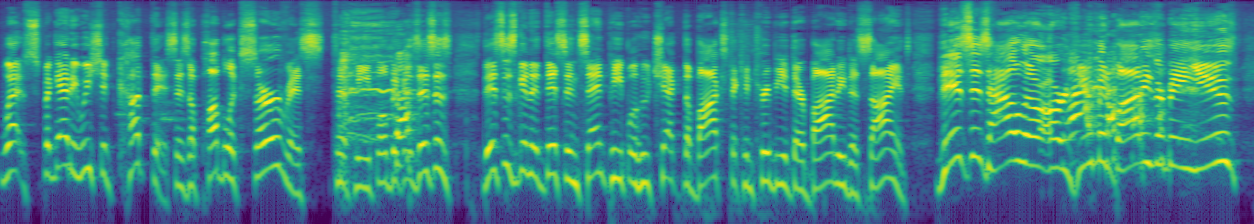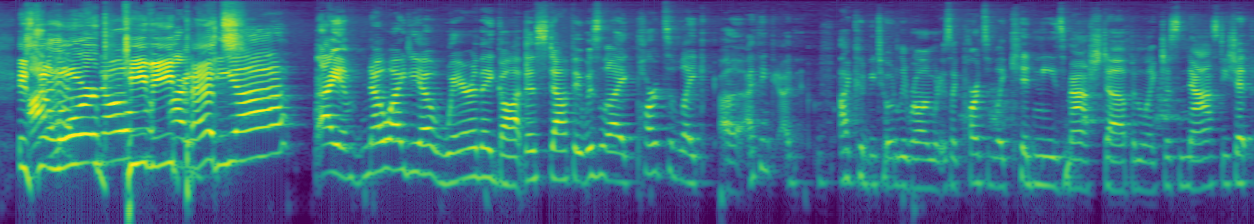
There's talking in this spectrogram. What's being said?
What spaghetti? We should cut this as a public service to people because this is this is going to disincent people who check the box to contribute their body to science. This is how our, human bodies are being used. Is to lure no TV idea. pets? I have no idea where they got this stuff. It was like parts of like uh, I think I, I could be totally wrong, but it was like parts of like kidneys mashed up and like just nasty shit.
